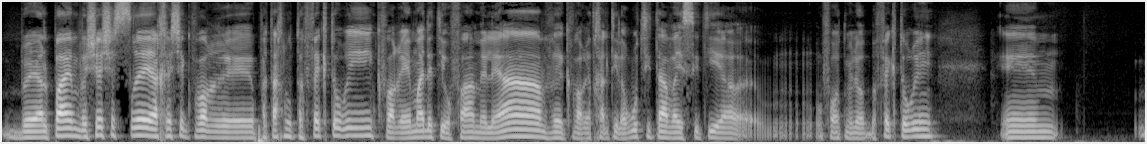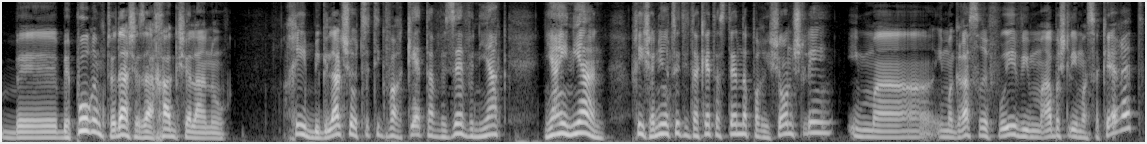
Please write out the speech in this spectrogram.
ב-2016, אחרי שכבר אה, פתחנו את הפקטורי, כבר העמדתי הופעה מלאה, וכבר התחלתי לרוץ איתה, ועשיתי אה, הופעות מלאות בפקטורי. ב- בפורים, אתה יודע שזה החג שלנו. אחי, בגלל שהוצאתי כבר קטע וזה, ונהיה נהיה עניין. אחי, כשאני הוצאתי את הקטע סטנדאפ הראשון שלי, עם, ה, עם הגרס רפואי ועם אבא שלי עם הסכרת,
